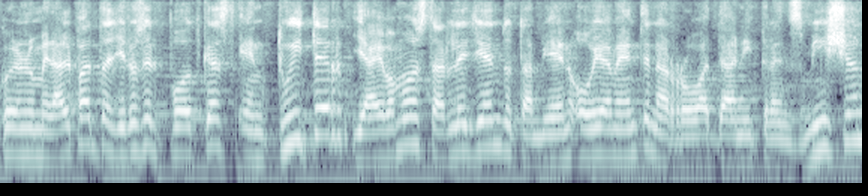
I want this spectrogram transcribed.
con el numeral pantalleros del podcast en Twitter y ahí vamos a estar leyendo también, obviamente, en arroba Dani Transmission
